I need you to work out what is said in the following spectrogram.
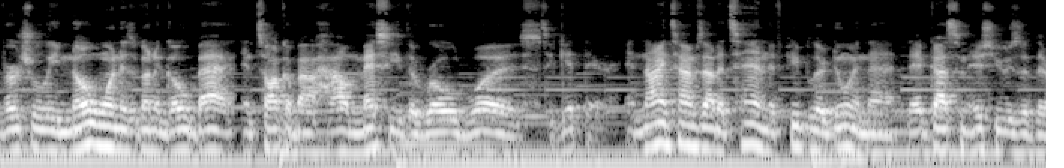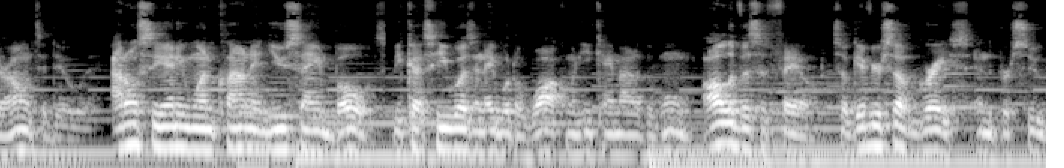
virtually no one is gonna go back and talk about how messy the road was to get there. And nine times out of 10, if people are doing that, they've got some issues of their own to deal with. I don't see anyone clowning Usain Bolt because he wasn't able to walk when he came out of the womb. All of us have failed. So give yourself grace in the pursuit.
